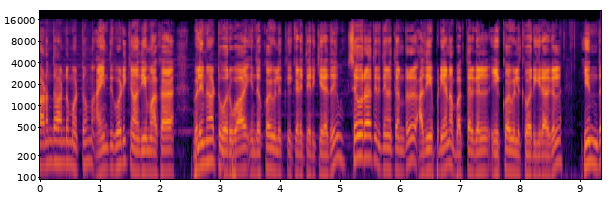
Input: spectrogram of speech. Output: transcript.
கடந்த ஆண்டு மட்டும் ஐந்து கோடிக்கும் அதிகமாக வெளிநாட்டு வருவாய் இந்த கோவிலுக்கு கிடைத்திருக்கிறது. சிவராத்திரி தினத்தன்று அதிகப்படியான பக்தர்கள் இக்கோவிலுக்கு வருகிறார்கள். இந்த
